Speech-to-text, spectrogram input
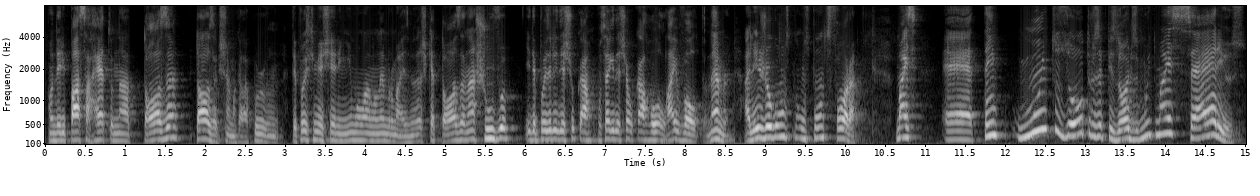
quando ele passa reto na Tosa, Tosa que chama aquela curva, depois que mexer em Imola, não lembro mais, mas acho que é Tosa, na chuva, e depois ele deixa o carro, consegue deixar o carro rolar e volta, lembra? Ali ele jogou uns, uns pontos fora. Mas é, tem muitos outros episódios muito mais sérios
